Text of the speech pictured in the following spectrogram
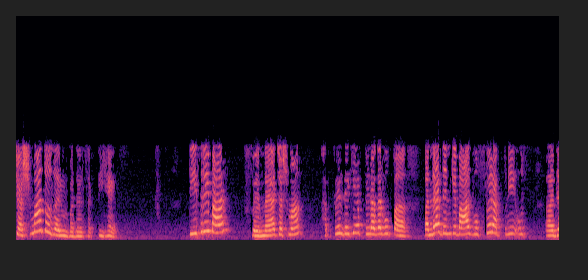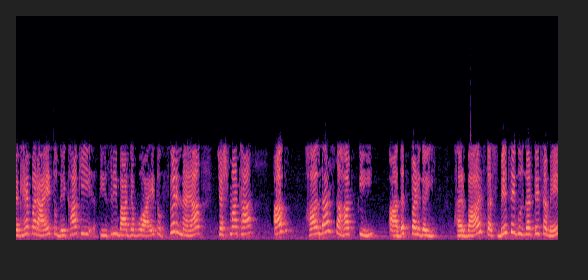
चश्मा तो ज़रूर बदल सकती है। तीसरी बार, फिर नया चश्मा, फिर देखिए, फिर अगर वो पंद्रह दिन के बाद वो फिर अपनी उस जगह पर आए तो देखा कि तीसरी बार जब वो आए तो फिर नया चश्मा था। अब हालदार साहब की आदत पड़ गई। हर बार कस्बे से गुजरते समय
